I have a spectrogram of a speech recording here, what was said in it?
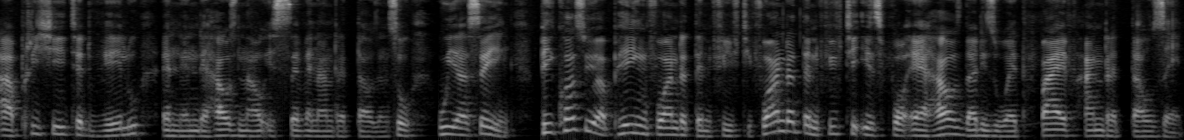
appreciated value and then the house now is 700,000. So we are saying because you are paying 450, 450 is for a house that is worth 500,000.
